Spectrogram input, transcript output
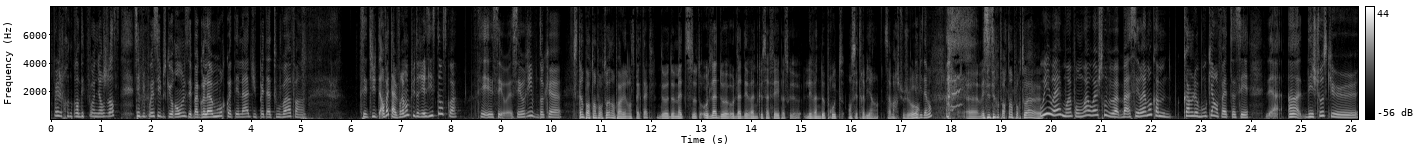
Après, je prends rendez-vous en urgence. C'est plus possible, parce que vraiment, c'est pas glamour, quoi. T'es là, tu pètes à tout va. Enfin, c'est, tu, en fait, t'as vraiment plus de résistance, quoi. C'est, c'est, c'est horrible. Donc, euh, C'était important pour toi d'en parler dans le spectacle de, de mettre ce- au-delà de, au-delà des vannes que ça fait, parce que les vannes de prout, on sait très bien, ça marche toujours. évidemment. Euh, mais c'était important pour toi. euh, Oui, ouais, moi, pour moi, ouais, je trouve, euh, bah, c'est vraiment comme, comme le bouquin, en fait. C'est euh, un, des choses que,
